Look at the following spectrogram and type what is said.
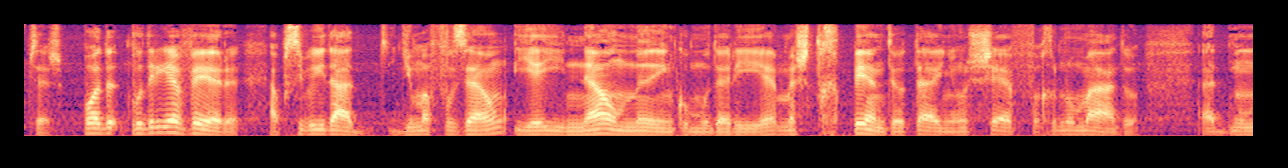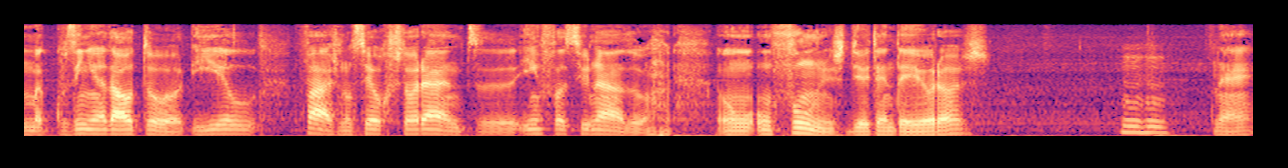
Percebes? Pode, poderia haver a possibilidade de uma fusão e aí não me incomodaria, mas de repente eu tenho um chefe renomado ah, numa cozinha de autor e ele faz no seu restaurante inflacionado um, um funge de 80 euros, Uhum. né?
